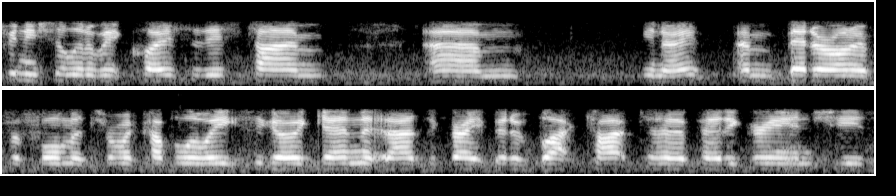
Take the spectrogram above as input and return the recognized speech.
finish a little bit closer this time. Um, you know, and better on her performance from a couple of weeks ago. Again, it adds a great bit of black type to her pedigree, and she's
